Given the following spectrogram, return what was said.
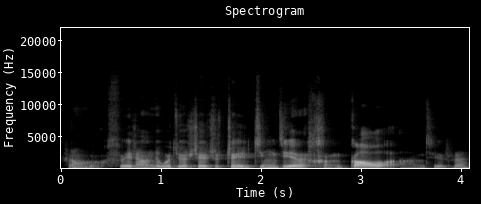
然后非常，我觉得这是这境界很高啊。其实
